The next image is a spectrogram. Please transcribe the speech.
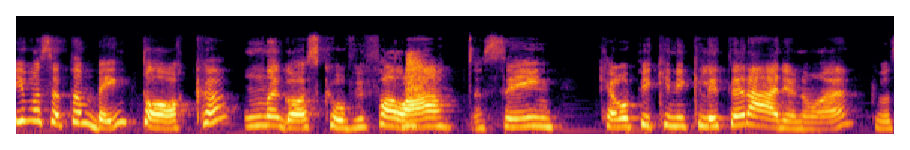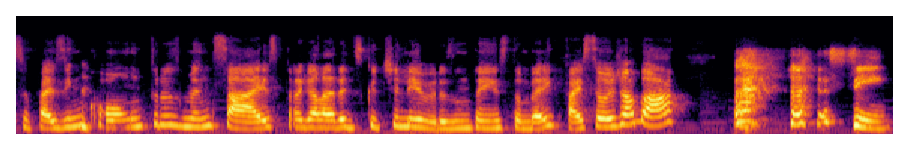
E você também toca um negócio que eu ouvi falar, assim, que é o piquenique literário, não é? Que você faz encontros mensais para a galera discutir livros, não tem isso também? Faz seu jabá. Sim.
